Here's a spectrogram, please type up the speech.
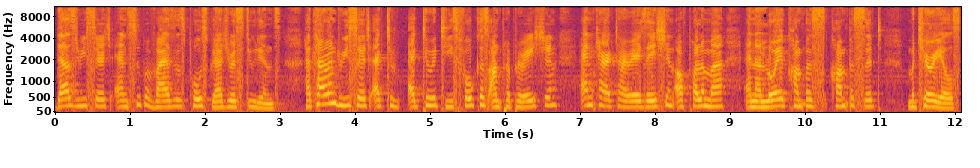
does research, and supervises postgraduate students. Her current research acti- activities focus on preparation and characterization of polymer and alloy compos- composite materials.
